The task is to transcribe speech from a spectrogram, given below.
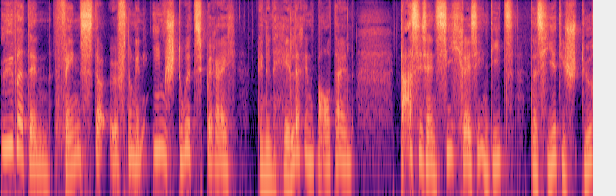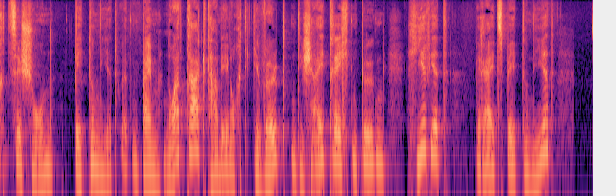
über den Fensteröffnungen im Sturzbereich einen helleren Bauteil. Das ist ein sicheres Indiz, dass hier die Stürze schon betoniert wurden. Beim Nordtrakt haben wir noch die gewölbten, die scheitrechten Bögen. Hier wird bereits betoniert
